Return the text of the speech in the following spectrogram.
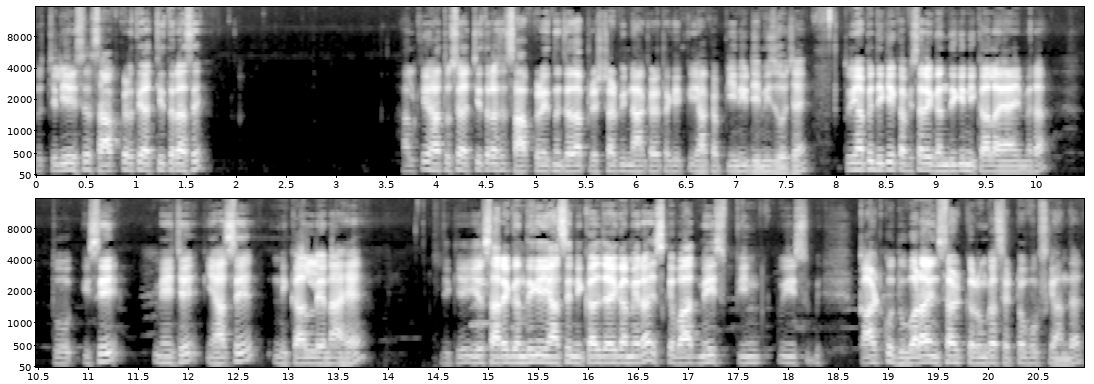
तो चलिए इसे साफ़ करते अच्छी तरह से। हल्के हाथों से अच्छी तरह से साफ़ करें, इतना ज़्यादा प्रेशर भी ना करें, ताकि यहाँ का पीनी डैमेज हो जाए। तो यहाँ पे देखिए, काफ़ी सारे गंदगी निकाल आया है मेरा। तो इसे मुझे यहाँ से निकाल लेना है। देखिए, ये सारे गंदगी यहाँ से निकल जाएगा मेरा। इसके बाद मैं इस पिन, इस कार्ड को दोबारा इंसर्ट करूँगा सेटअप बॉक्स के अंदर।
